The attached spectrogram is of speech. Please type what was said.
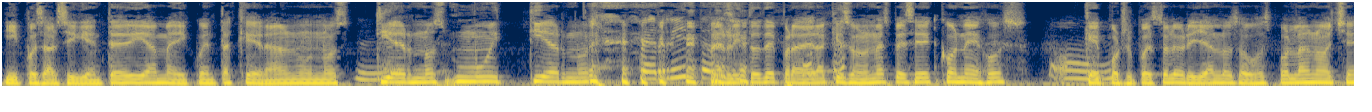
Y pues al siguiente día me di cuenta que eran unos tiernos, muy tiernos Perritos. perritos de pradera que son una especie de conejos que por supuesto le brillan los ojos por la noche.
